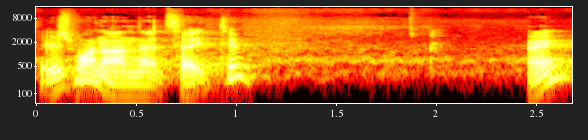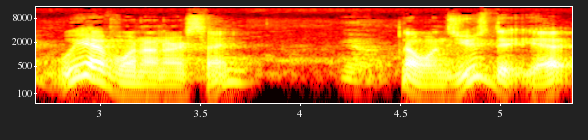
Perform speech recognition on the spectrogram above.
There's one on that site too. Right? We have one on our site. Yeah. No one's used it yet.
